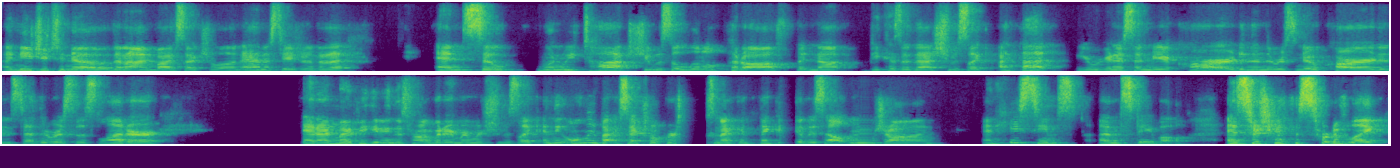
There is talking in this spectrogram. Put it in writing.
I need you to know that I'm bisexual and Anastasia. And so when we talked, she was a little put off, but not because of that. She was like, I thought you were going to send me a card. And then there was no card. And instead, there was this letter. And I might be getting this wrong, but I remember she was like, and the only bisexual person I can think of is Elton John and he seems unstable. And so she had this sort of like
